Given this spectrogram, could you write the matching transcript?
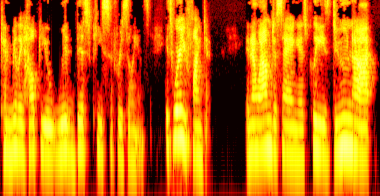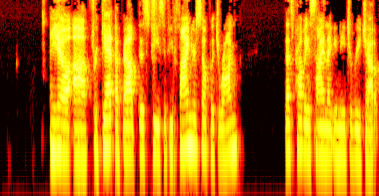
can really help you with this piece of resilience. It's where you find it. Know, what I'm just saying is please do not, you know, uh, forget about this piece. If you find yourself withdrawing, that's probably a sign that you need to reach out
